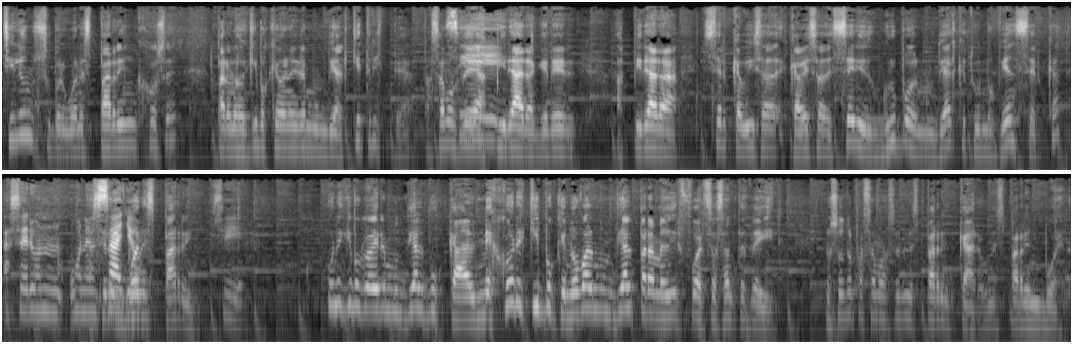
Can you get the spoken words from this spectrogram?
Chile un súper buen sparring, José para los equipos que van a ir al Mundial. Qué triste, ¿eh? pasamos de aspirar a querer aspirar a ser cabeza, cabeza de serie de un grupo del Mundial que estuvimos bien cerca. Hacer un, un ensayo. Hacer un buen sparring. Sí. Un equipo que va a ir al Mundial busca al mejor equipo que no va al Mundial para medir fuerzas antes de ir. Nosotros pasamos a hacer un sparring caro, un sparring bueno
